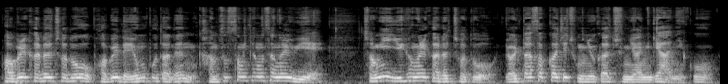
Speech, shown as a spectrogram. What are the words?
법을 가르쳐도 법의 내용보다는 감수성 향상을 위해 정의 유형을 가르쳐도 15가지 종류가 중요한 게 아니고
